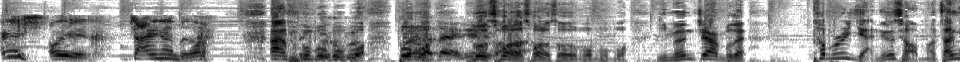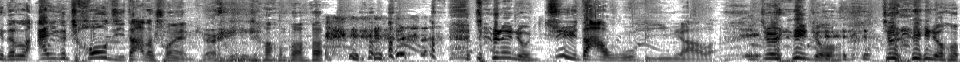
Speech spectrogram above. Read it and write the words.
睛小也粘上得了。哎，不不不不不不不错了错了错了，不不不，你们这样不对。他不是眼睛小吗？咱给他拉一个超级大的双眼皮儿，你知道吗？就是那种巨大无比，你知道吗？就是那种，就是那种，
